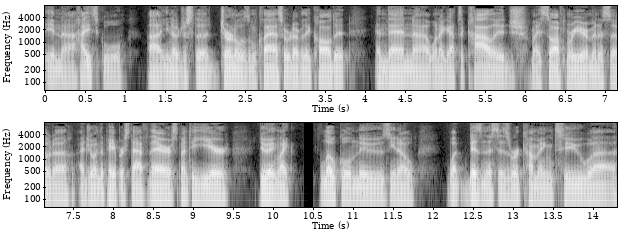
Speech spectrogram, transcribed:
in uh, high school. Uh, you know, just the journalism class or whatever they called it. And then uh, when I got to college, my sophomore year in Minnesota, I joined the paper staff there. Spent a year doing like local news. You know, what businesses were coming to uh,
